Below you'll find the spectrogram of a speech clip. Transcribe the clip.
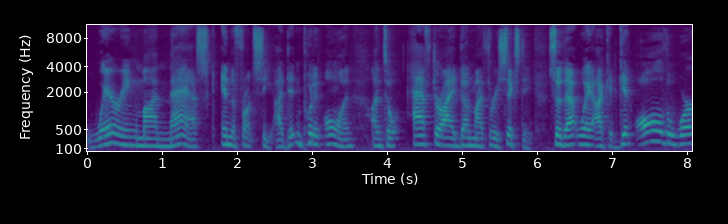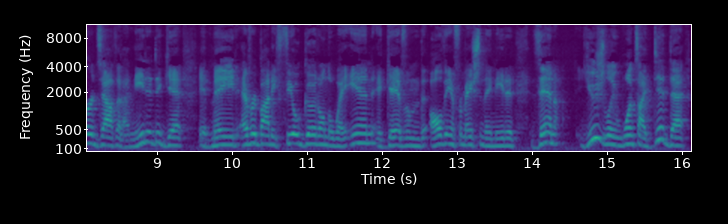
wearing my mask in the front seat. I didn't put it on until after I had done my 360. So that way I could get all the words out that I needed to get. It made everybody feel good on the way in, it gave them all the information they needed. Then, usually, once I did that,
